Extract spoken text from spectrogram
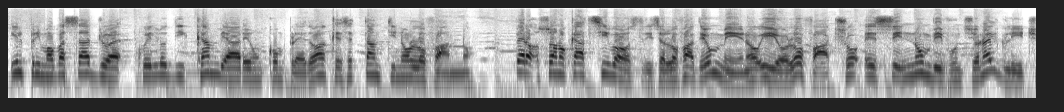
Il primo passaggio è quello di cambiare un completo anche se tanti non lo fanno. Però sono cazzi vostri se lo fate o meno io lo faccio e se non vi funziona il glitch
